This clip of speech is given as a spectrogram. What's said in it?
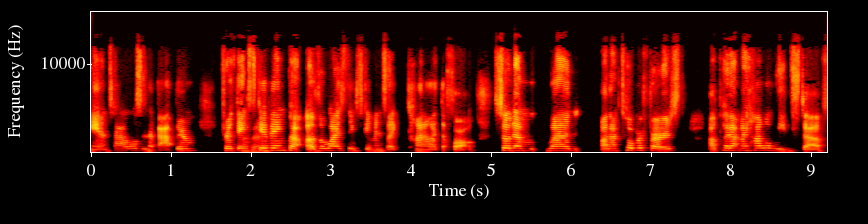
hand towels in the bathroom for Thanksgiving. But otherwise, Thanksgiving's like kind of like the fall. So then, when on October 1st, I'll put out my Halloween stuff.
